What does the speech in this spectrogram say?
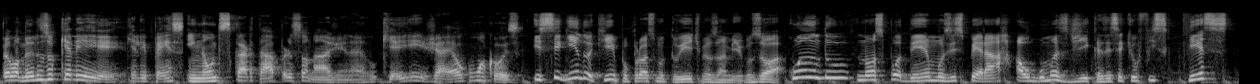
Pelo menos o que ele, que ele pensa em não descartar a personagem, né, o que já é alguma coisa. E seguindo aqui pro próximo tweet, meus amigos, ó, quando nós podemos esperar algumas dicas? Esse aqui eu fiz questão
